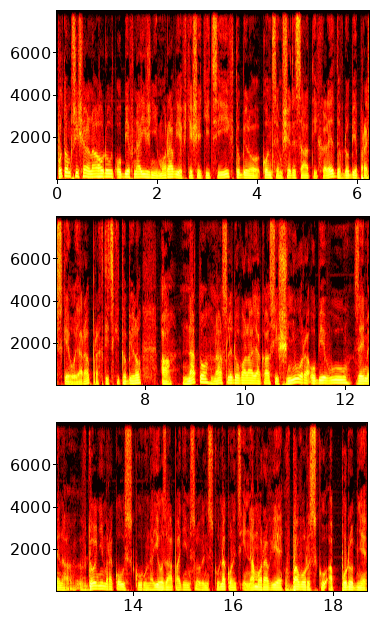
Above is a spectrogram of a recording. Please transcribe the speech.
Potom přišel náhodou objev na Jižní Moravě v Těšeticích, to bylo koncem 60. let, v době Pražského jara prakticky to bylo, a na to následovala jakási šňůra objevů, zejména v Dolním Rakousku, na jihozápadním Slovensku, nakonec i na Moravě, v Bavorsku a podobně.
